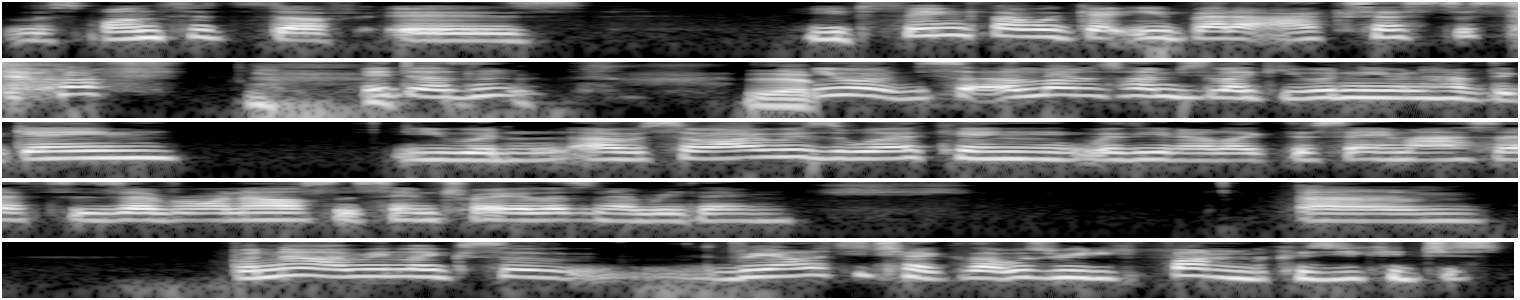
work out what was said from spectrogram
the sponsored stuff is you'd think that would get you better access to stuff. It doesn't. yep. You won't, so a lot of times like you wouldn't even have the game. You wouldn't, I was, so I was working with, you know, like the same assets as everyone else, the same trailers and everything. Um, but no, I mean like, so reality check, that was really fun because you could just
